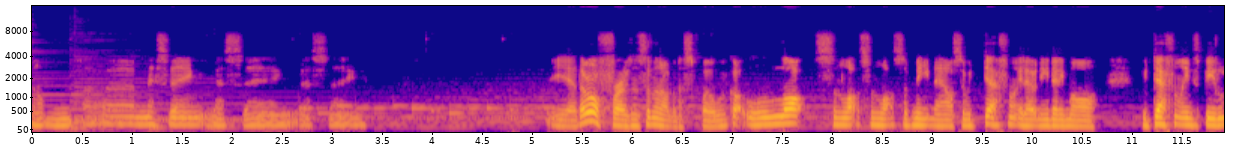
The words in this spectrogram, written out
uh, missing, missing, missing. Yeah, they're all frozen so they're not going to spoil. We've got lots and lots and lots of meat now, so we definitely don't need any more. We definitely need to be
